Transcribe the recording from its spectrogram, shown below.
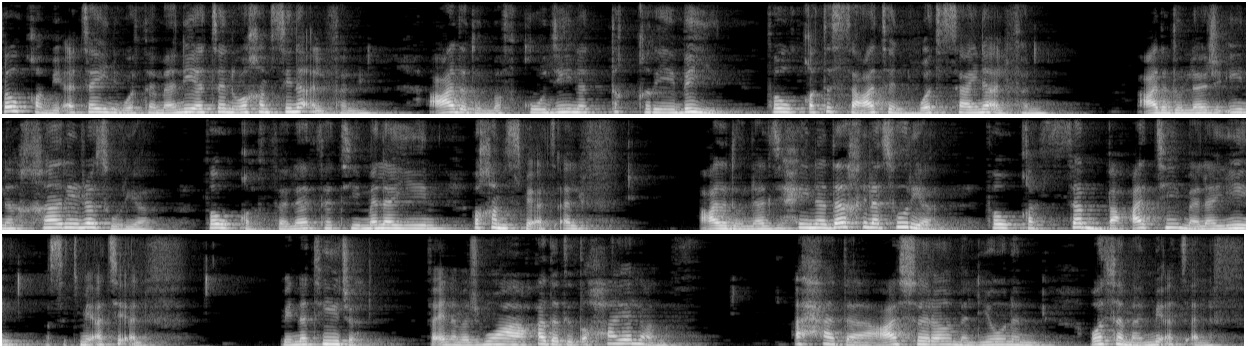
فوق مئتين وثمانية وخمسين ألفا. عدد المفقودين التقريبي فوق تسعة وتسعين ألفا. عدد اللاجئين خارج سوريا فوق ثلاثة ملايين وخمسمائة ألف. عدد النازحين داخل سوريا فوق سبعة ملايين وستمائة ألف. بالنتيجة فإن مجموع عدد ضحايا العنف أحد عشر مليونا وثمانمائة ألف.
